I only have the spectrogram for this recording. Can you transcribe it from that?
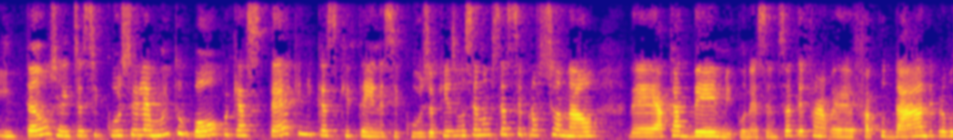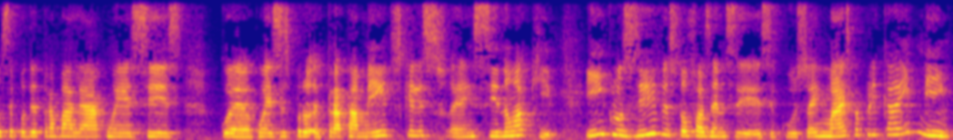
Então, gente, esse curso ele é muito bom porque as técnicas que tem nesse curso aqui, você não precisa ser profissional é, acadêmico, né? Você não precisa ter é, faculdade para você poder trabalhar com esses com esses tratamentos que eles é, ensinam aqui. E, inclusive, estou fazendo esse, esse curso aí mais para aplicar em mim.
